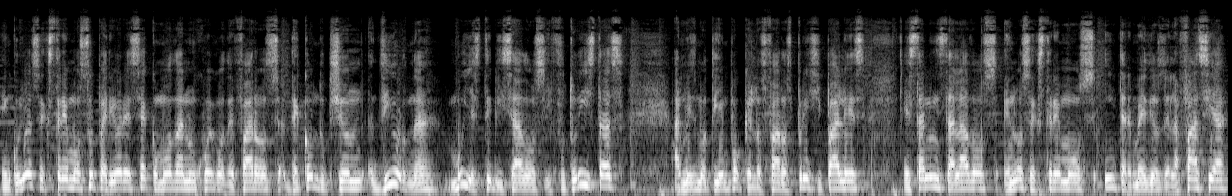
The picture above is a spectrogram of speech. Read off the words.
en cuyos extremos superiores se acomodan un juego de faros de conducción diurna muy estilizados y futuristas, al mismo tiempo que los faros principales están instalados en los extremos intermedios de la fascia,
